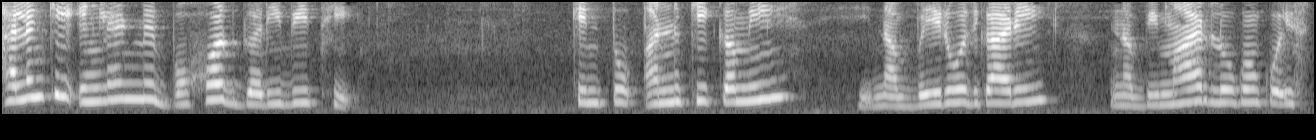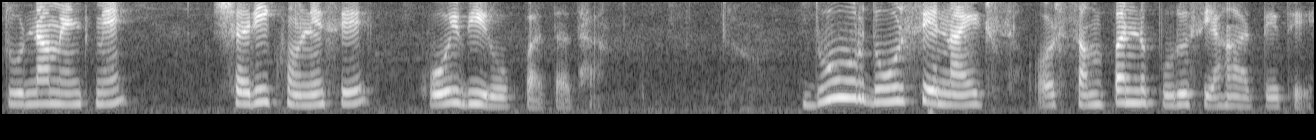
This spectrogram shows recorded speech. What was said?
हालाँकि इंग्लैंड में बहुत गरीबी थी, किंतु अन्न की कमी, न बेरोजगारी, न बीमार लोगों को इस टूर्नामेंट में शरीक होने से कोई भी रोक पाता था। दूर दूर से नाइट्स और संपन्न पुरुष यहाँ आते थे।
